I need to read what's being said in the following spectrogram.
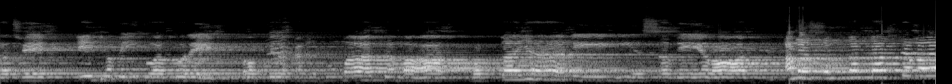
কাছে এইভাবেই দোয়া করে আমার সন্তান ডাকতে পারে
